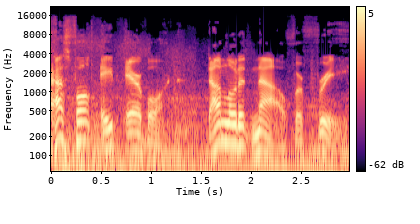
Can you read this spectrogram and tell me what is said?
Asphalt 8 Airborne. Download it now for free.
